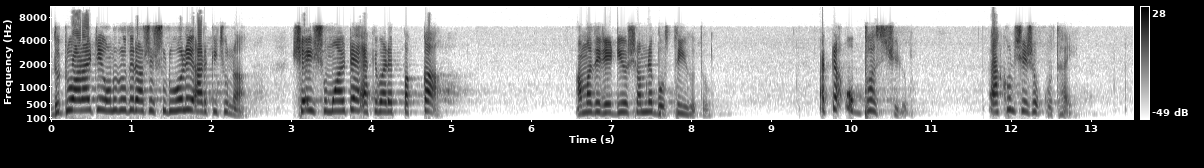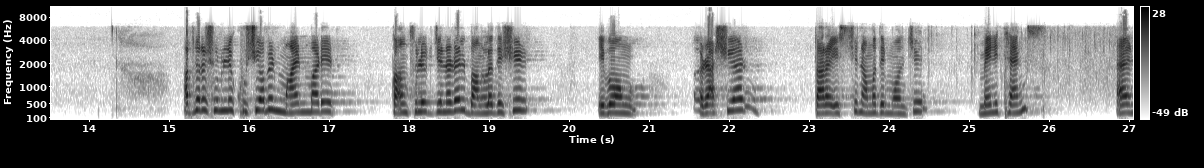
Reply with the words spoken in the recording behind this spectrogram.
দুটো আড়াইটে অনুরোধের আসর শুরু হলে আর কিছু না, সেই সময়টা একেবারে পাক্কা। আমাদের রেডিওর সামনে বসতেই হতো। একটা অভ্যাস ছিল। এখন সেসব কোথায়? আপনারা শুনলে খুশি হবেন, মায়ানমারের কনসুলেট জেনারেল, বাংলাদেশের এবং রাশিয়ার, তারা এসছেন আমাদের মঞ্চে। Many thanks and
